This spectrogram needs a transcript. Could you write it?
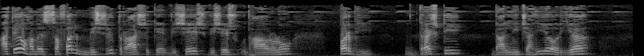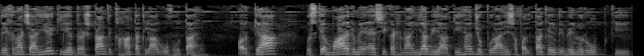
अतएव हमें सफल मिश्रित राष्ट्र के विशेष विशेष उदाहरणों पर भी दृष्टि डालनी चाहिए और यह देखना चाहिए कि यह दृष्टांत कहाँ तक लागू होता है और क्या उसके मार्ग में ऐसी कठिनाइयाँ भी आती हैं जो पुरानी सफलता के विभिन्न रूप की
